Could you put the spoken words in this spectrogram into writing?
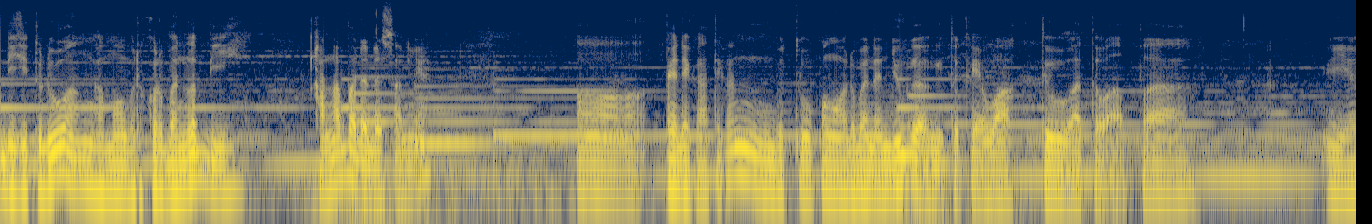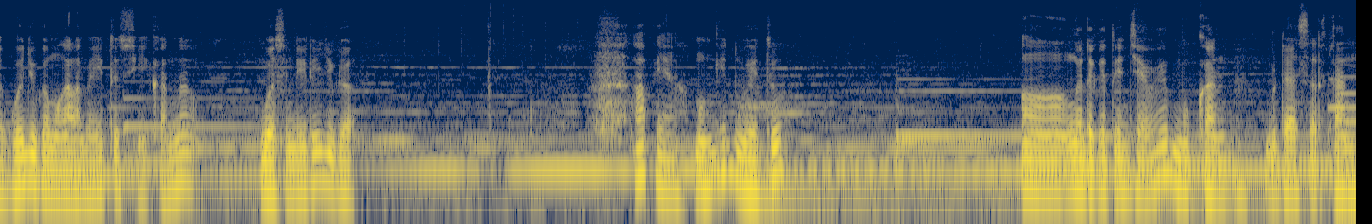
di situ doang nggak mau berkorban lebih. Karena pada dasarnya eh, PDKT kan butuh pengorbanan juga gitu kayak waktu atau apa. Iya gue juga mengalami itu sih karena gue sendiri juga apa ya mungkin gue tuh uh, ngedeketin cewek bukan berdasarkan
